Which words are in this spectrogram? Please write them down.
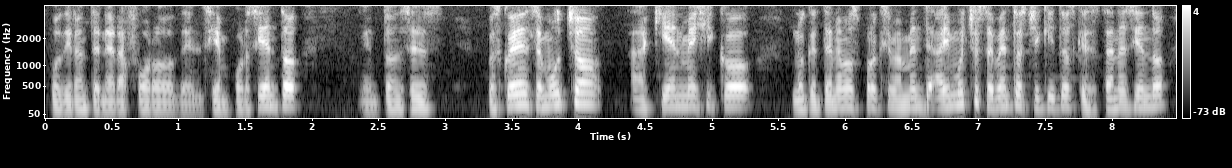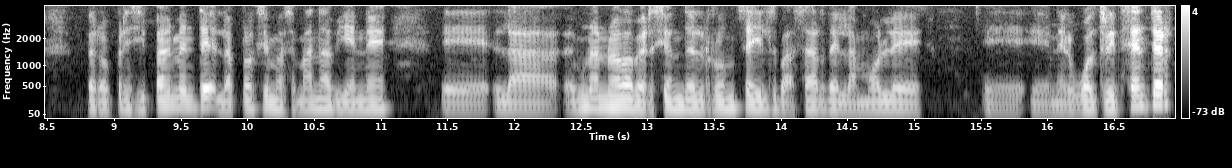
pudieron tener aforo del 100%. Entonces, pues cuídense mucho. Aquí en México lo que tenemos próximamente. Hay muchos eventos chiquitos que se están haciendo, pero principalmente la próxima semana viene eh, la, una nueva versión del Room Sales Bazar de la Mole eh, en el Wall Trade Center,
